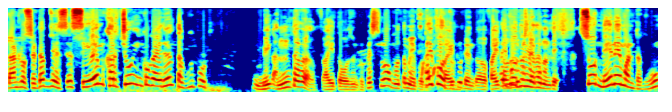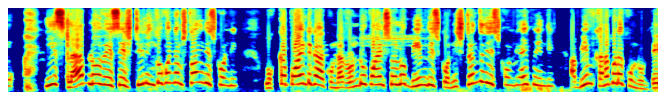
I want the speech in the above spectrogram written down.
దాంట్లో సెటప్ చేస్తే సేమ్ ఖర్చు ఇంకొక ఐదు వేలు తగ్గిపోతుంది. మీకు అంతగా ఫైవ్ థౌసండ్ రూపీస్లో మొత్తం అయిపోతుంది. Five to ten five thousand rupees. అయిపోతుంది అంతే. సో నేనేమంటాను ఈ స్లాబ్లో వేసే స్టీల్ ఇంకో కొంచెం స్ట్రాంగ్ తీసుకోండి. ఒక్క పాయింట్ కాకుండా రెండు పాయింట్స్లలో బీమ్ తీసుకొని స్ట్రెంత్ తీసుకోండి. అయిపోయింది. ఆ బీమ్ కనబడకుండా ఉంటే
